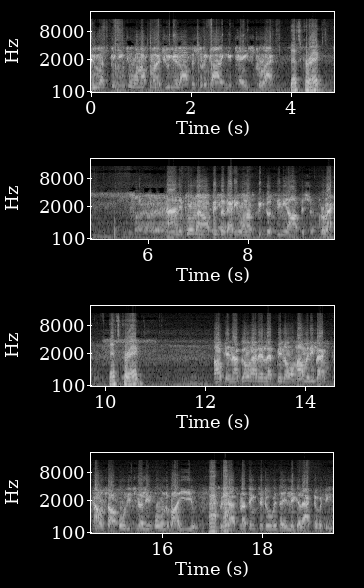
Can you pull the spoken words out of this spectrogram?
you are speaking to one of my junior officers regarding a case, correct? That's correct. And you told my officer that you want to speak to a senior officer, correct? That's correct. Okay, now go ahead and let me know how many bank accounts are originally owned by you, I- which I- has nothing to do with the illegal activities.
